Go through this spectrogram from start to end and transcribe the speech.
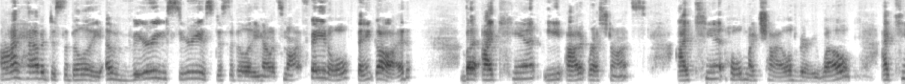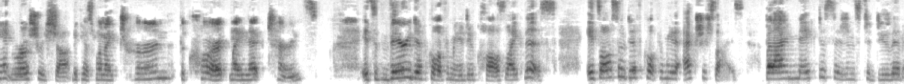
I have a disability, a very serious disability. Now, it's not fatal, thank God, but I can't eat out at restaurants. I can't hold my child very well. I can't grocery shop because when I turn the cart, my neck turns. It's very difficult for me to do calls like this. It's also difficult for me to exercise, but I make decisions to do them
